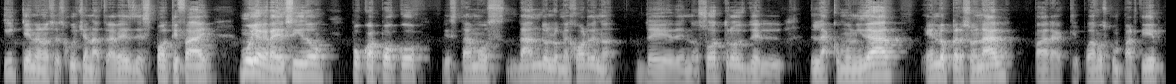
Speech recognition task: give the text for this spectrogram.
y quienes nos escuchan a través de Spotify. Muy agradecido, poco a poco estamos dando lo mejor de, de, nosotros, de la comunidad, en lo personal, para que podamos compartir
